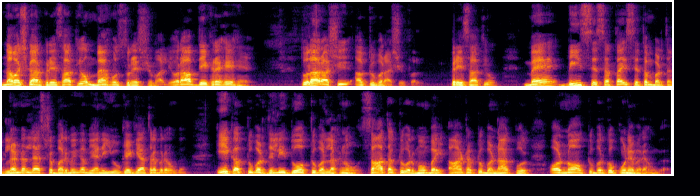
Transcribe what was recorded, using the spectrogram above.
नमस्कार प्रिय साथियों, मैं हूँ सुरेश श्रीमाली और आप देख रहे हैं तुला राशि अक्टूबर राशिफल। प्रिय साथियों, मैं 20 से 27 सितंबर तक लंदन, लेस्टर, बर्मिंगम यानी यूके की यात्रा पर रहूँगा। एक अक्टूबर दिल्ली, दो अक्टूबर लखनऊ, सात अक्टूबर मुंबई, आठ अक्टूबर नागपुर और नौ अक्टूबर को पुणे में रहूँगा।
